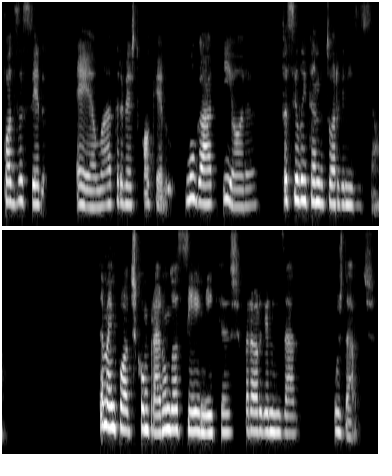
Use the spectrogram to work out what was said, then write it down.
podes aceder a ela através de qualquer lugar e hora, facilitando a tua organização. Também podes comprar um dossiê em micas para organizar os dados.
